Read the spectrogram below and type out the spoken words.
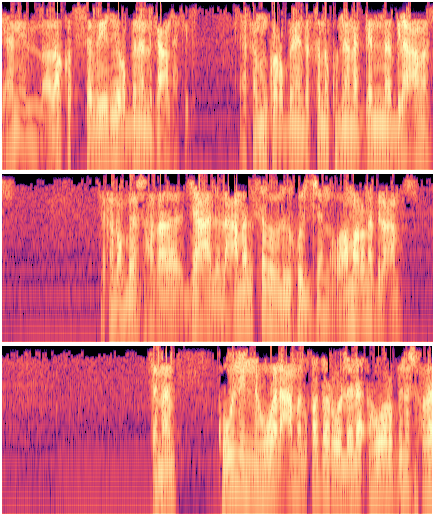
يعني العلاقة السببية دي ربنا اللي جعلها كده. يعني كان ممكن ربنا يدخلنا كلنا الجنة بلا عمل لكن ربنا سبحانه وتعالى جعل العمل سبب لدخول الجنة وأمرنا بالعمل. تمام؟ كون إن هو العمل قدر ولا لا هو ربنا سبحانه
